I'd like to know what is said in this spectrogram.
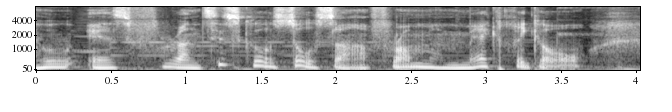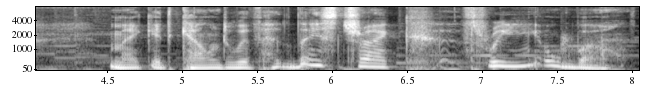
who is Francisco Sosa from Mexico. Make it count with this track, Three Worlds.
